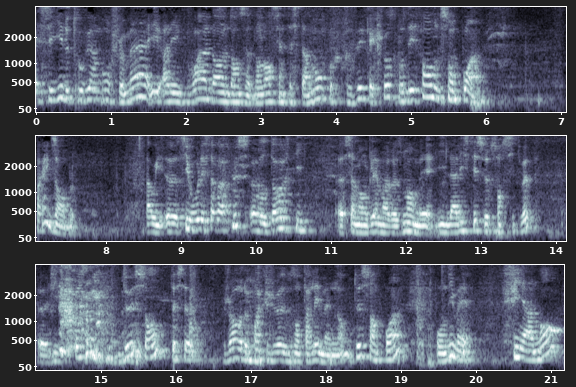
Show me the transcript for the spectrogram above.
essayer de trouver un bon chemin et aller voir dans, dans, dans l'Ancien Testament pour trouver quelque chose pour défendre son point. Par exemple, ah oui, euh, si vous voulez savoir plus, Earl Doherty, euh, c'est en anglais malheureusement, mais il a listé sur son site web, euh, 200 de ce genre de points que je vais vous en parler maintenant, 200 points, on dit, mais finalement,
